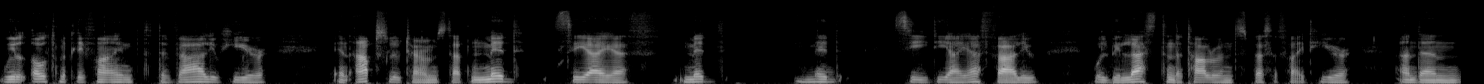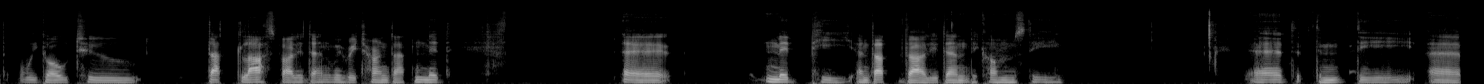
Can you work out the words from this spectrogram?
We'll ultimately find the value here in absolute terms that mid CIF, mid mid CDIF value will be less than the tolerance specified here and then we go to that last value then we return that mid uh, mid p and that value then becomes the uh, the, the, uh,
